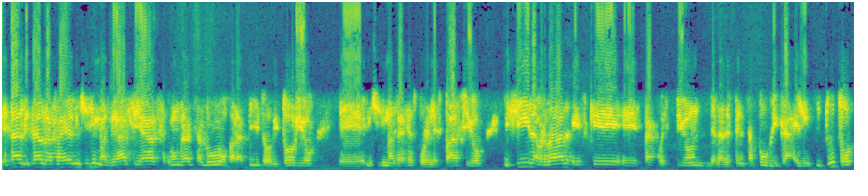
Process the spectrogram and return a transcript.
¿Qué tal, qué tal, Rafael? Muchísimas gracias. Un gran saludo para ti, tu auditorio. Eh, muchísimas gracias por el espacio. Y sí, la verdad es que esta cuestión de la defensa pública, el Instituto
